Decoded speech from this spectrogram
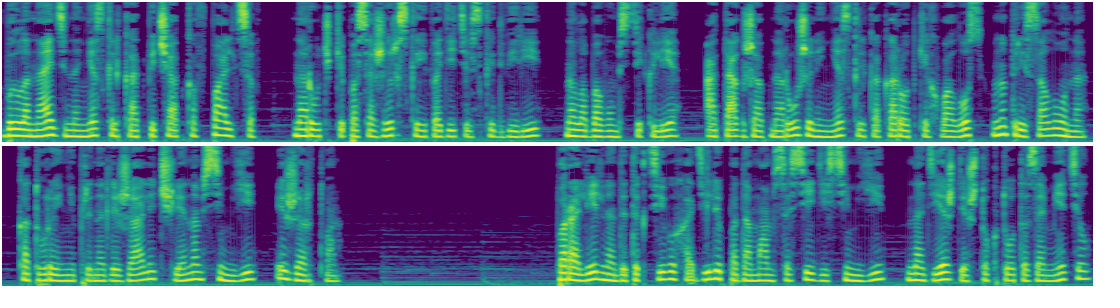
Было найдено несколько отпечатков пальцев на ручке пассажирской и водительской двери, на лобовом стекле, а также обнаружили несколько коротких волос внутри салона, которые не принадлежали членам семьи и жертвам. Параллельно детективы ходили по домам соседей семьи в надежде, что кто-то заметил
